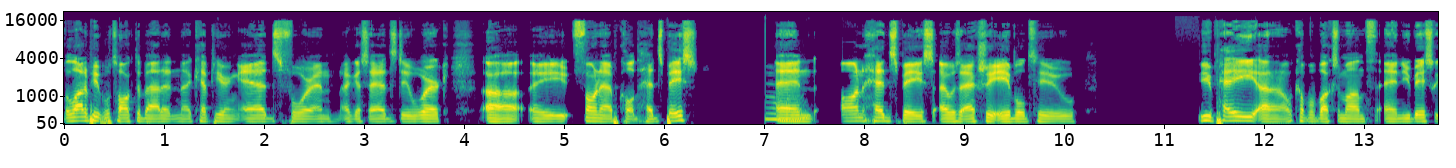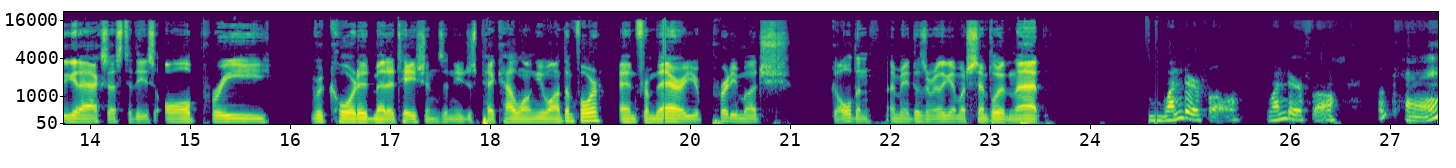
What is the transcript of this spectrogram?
a lot of people talked about it, and I kept hearing ads for, and I guess ads do work. Uh, a phone app called Headspace, mm-hmm. and on Headspace, I was actually able to. You pay I don't know a couple bucks a month, and you basically get access to these all pre recorded meditations and you just pick how long you want them for and from there you're pretty much golden i mean it doesn't really get much simpler than that wonderful wonderful okay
